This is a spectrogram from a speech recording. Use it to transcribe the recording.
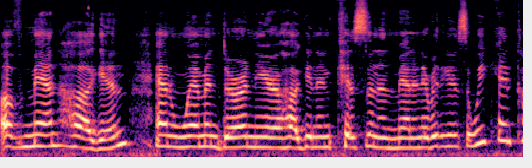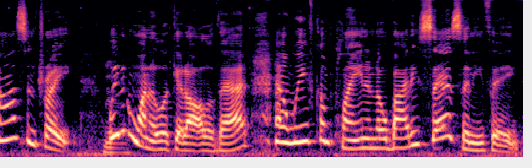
of men hugging and women darn near hugging and kissing and men and everything. And so we can't concentrate. We don't want to look at all of that. And we've complained and nobody says anything.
